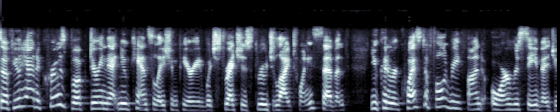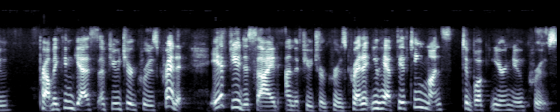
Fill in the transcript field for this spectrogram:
So if you had a cruise book during that new cancellation period, which stretches through July 27th, you can request a full refund or receive as you probably can guess, a future cruise credit. If you decide on the future cruise credit, you have 15 months to book your new cruise.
